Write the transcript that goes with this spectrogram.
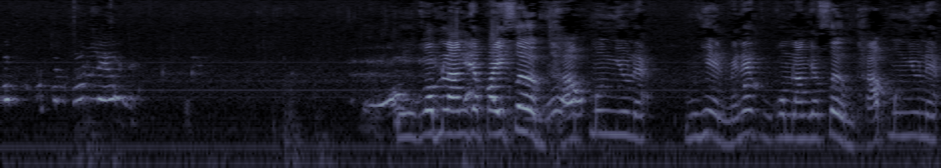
มันรวดเร็วกูกำลังจะไปเสริมทัพมึงอยู่เนี่ย มึงเห็นไหมเนี่ยกูกำลังจะเสริมทัพมึงอยู่เนี่ย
